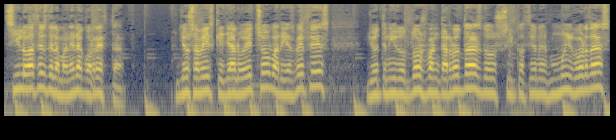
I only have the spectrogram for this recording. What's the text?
si lo haces de la manera correcta. Yo sabéis que ya lo he hecho varias veces. Yo he tenido dos bancarrotas, dos situaciones muy gordas.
